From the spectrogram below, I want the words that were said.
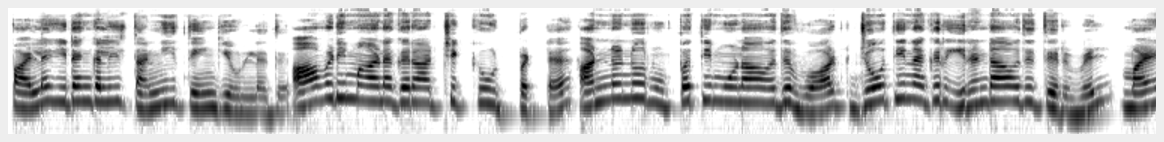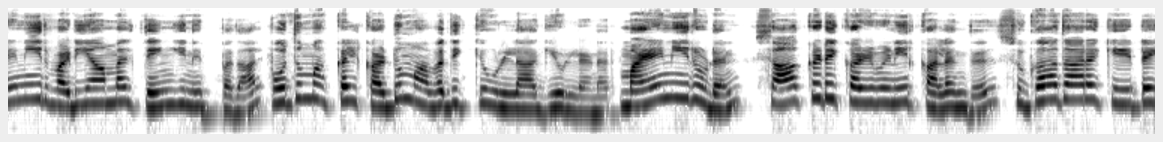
பல இடங்களில் தண்ணீர் தேங்கியுள்ளது. ஆவடி மாநகராட்சிக்கு உட்பட்ட அன்னனூர் முப்பத்தி மூணாவது வார்டு ஜோதி நகர் இரண்டாவது தெருவில் மழைநீர் வடியாமல் தேங்கி நிற்பதால் பொதுமக்கள் கடும் அவதிக்கு உள்ளாகியுள்ளனர். மழைநீருடன் சாக்கடை கழிவுநீர் கலந்து சுகாதார கேட்டை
